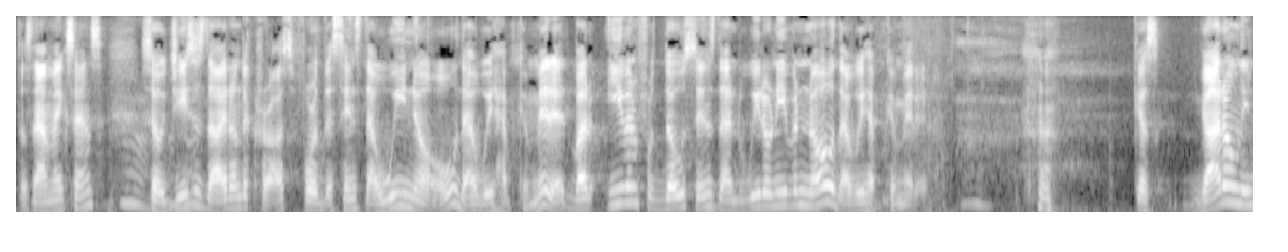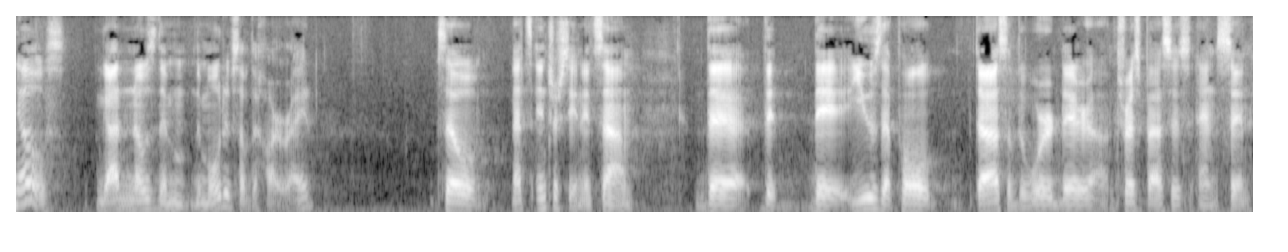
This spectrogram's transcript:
Does that make sense? Mm-hmm. So Jesus mm-hmm. died on the cross for the sins that we know that we have committed, but even for those sins that we don't even know that we have committed. because God only knows. God knows the the motives of the heart, right? So that's interesting. It's um the the the use that Paul does of the word there, uh, trespasses and sin.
